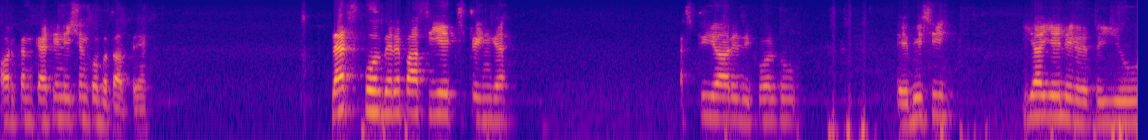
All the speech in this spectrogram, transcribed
और कंकैटिनेशन को बताते हैं। लेट्स सपोज़ मेरे पास ये एक स्ट्रिंग है। Str is equal to abc या ये लिख देते यू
